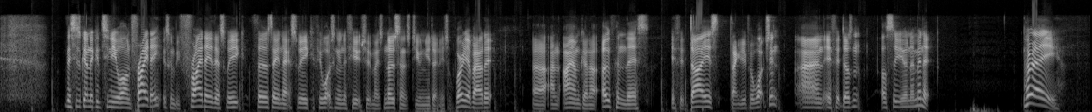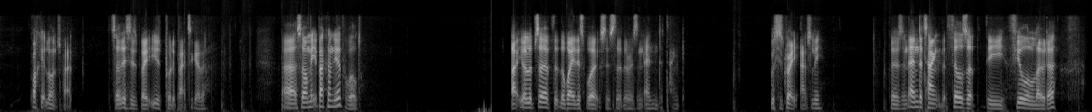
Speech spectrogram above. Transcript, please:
This is going to continue on Friday. It's going to be Friday this week, Thursday next week. If you're watching in the future, it makes no sense to you and you don't need to worry about it. Uh, and I am going to open this. If it dies, thank you for watching. And if it doesn't, I'll see you in a minute. Hooray! Rocket launch pad. So this is, you just put it back together. Uh, so I'll meet you back on the overworld. Uh, you'll observe that the way this works is that there is an ender tank, which is great actually. There's an ender tank that fills up the fuel loader,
